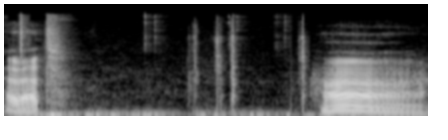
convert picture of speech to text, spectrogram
Evet. Ha.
